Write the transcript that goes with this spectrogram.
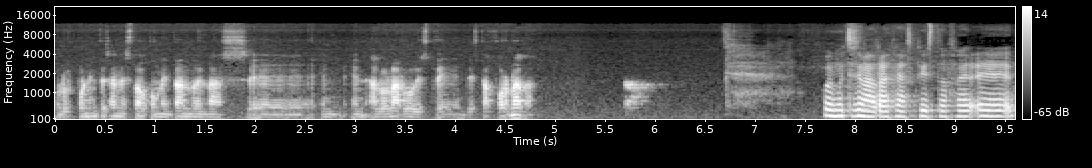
o los ponentes han estado comentando en las, eh, en, a lo largo de, este, de esta jornada. Pues muchísimas gracias, Christopher. Eh,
